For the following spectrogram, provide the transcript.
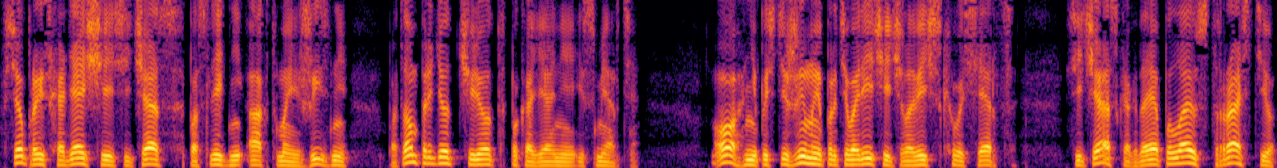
Все происходящее сейчас — последний акт моей жизни, потом придет черед покаяния и смерти. О, непостижимые противоречия человеческого сердца! Сейчас, когда я пылаю страстью,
